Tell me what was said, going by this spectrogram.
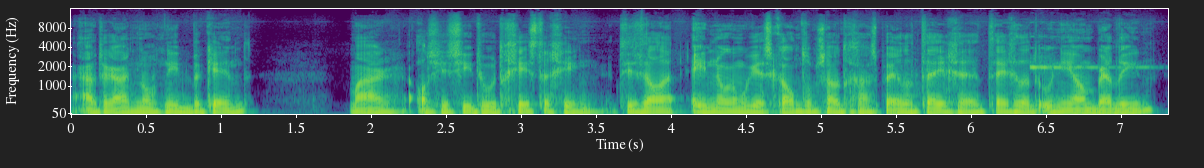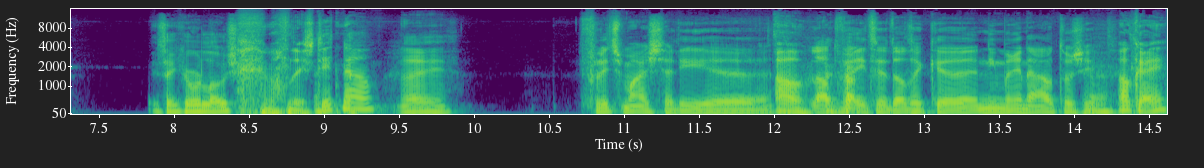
uiteraard nog niet bekend. Maar als je ziet hoe het gisteren ging, het is wel enorm riskant om zo te gaan spelen tegen, tegen dat Union Berlin. Is dat je horloge? Wat is dit nou? Nee. Flitsmeister die eh, Oh. laat weten dat ik eh, niet meer in de auto zit. Oké. Je,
